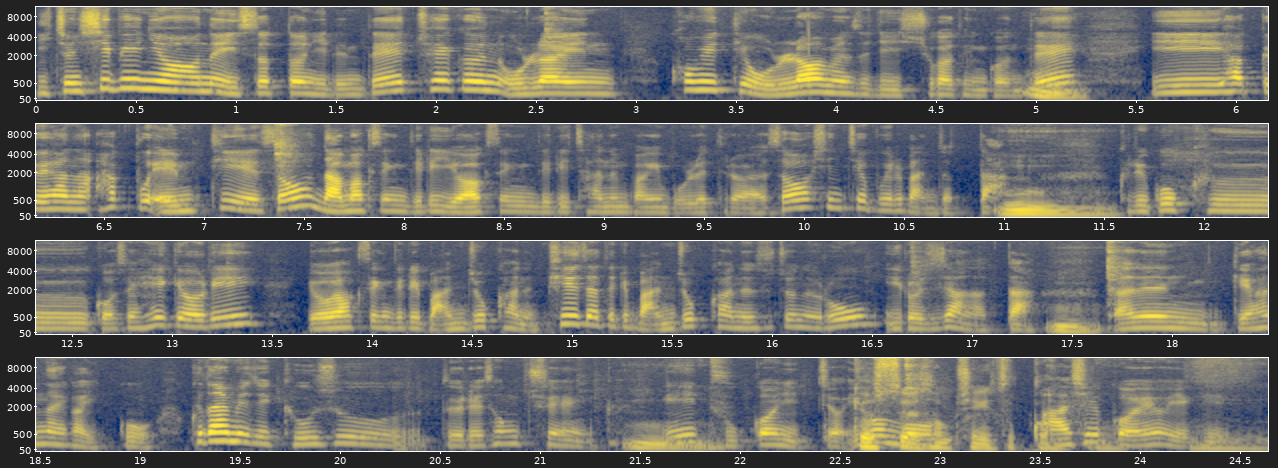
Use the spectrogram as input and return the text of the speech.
2012년에 있었던 일인데 최근 온라인 커뮤니티에 올라오면서 이제 이슈가 된 건데 음. 이 학교의 한 학부 MT에서 남학생들이 여학생들이 자는 방에 몰래 들어와서 신체 부위를 만졌다. 음. 그리고 그것의 해결이 여학생들이 만족하는 피해자들이 만족하는 수준으로 이루어지지 않았다라는 음. 게 하나가 있고 그다음에 이제 교수들의 성추행이 음. 두건 있죠. 교수의 뭐 성추행이 두 건. 아실 거예요, 얘기. 음.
